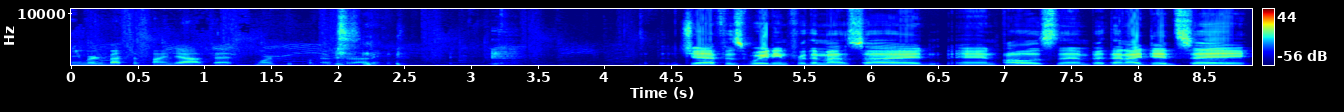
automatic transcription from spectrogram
And we're about to find out that more people know karate. Jeff is waiting for them outside and follows them, but then I did say,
